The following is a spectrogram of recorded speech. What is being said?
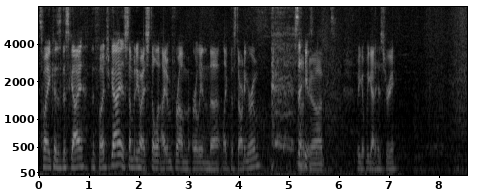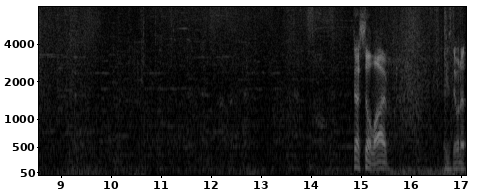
It's funny because this guy, the fudge guy, is somebody who I stole an item from early in the like the starting room. so Oh was- god. we got we got history. Guy's still alive. He's doing it.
